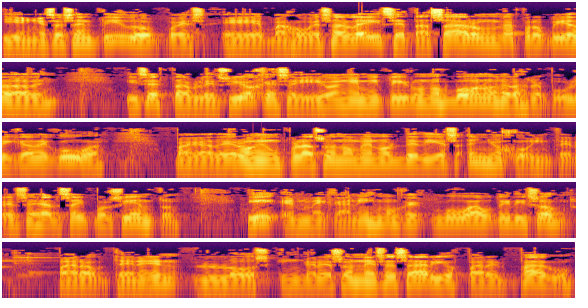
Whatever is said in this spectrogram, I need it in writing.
Y en ese sentido, pues eh, bajo esa ley se tasaron las propiedades y se estableció que se iban a emitir unos bonos de la República de Cuba pagaderos en un plazo no menor de 10 años con intereses al 6% y el mecanismo que Cuba utilizó para obtener los ingresos necesarios para el pago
